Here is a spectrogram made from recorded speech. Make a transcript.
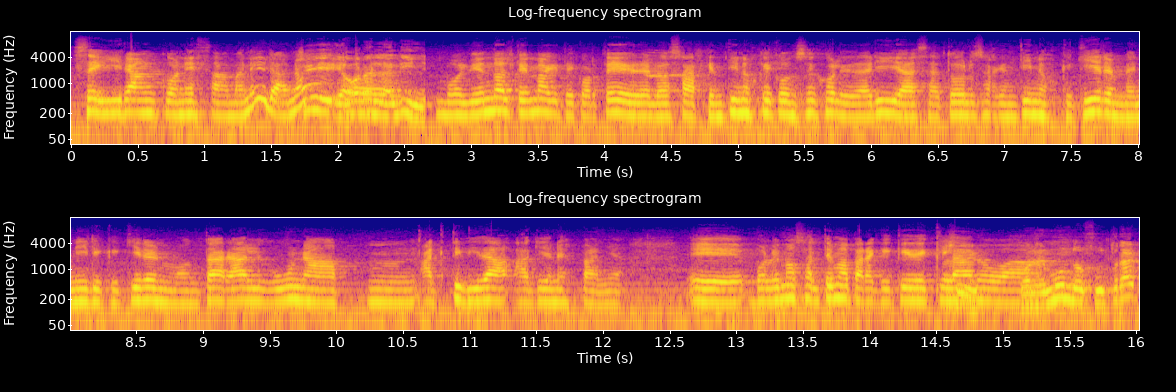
seguirán con esa manera, ¿no? Sí, ahora en la línea. Volviendo al tema que te corté de los argentinos, ¿qué consejo le darías a todos los argentinos que quieren venir y que quieren montar alguna mm, actividad aquí en España? Eh, volvemos al tema para que quede claro. Con el mundo food truck,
